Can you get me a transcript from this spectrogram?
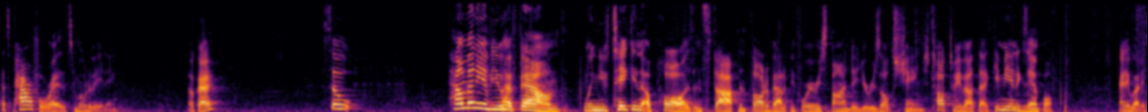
That's powerful, right? It's motivating. Okay? So, how many of you have found when you've taken a pause and stopped and thought about it before you responded, your results change. Talk to me about that. Give me an example. Anybody?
